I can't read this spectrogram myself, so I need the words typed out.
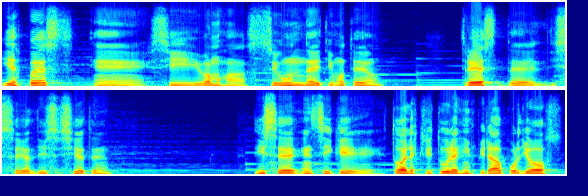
Y después, eh, si vamos a 2 de Timoteo 3, del 16 al 17, dice en sí que toda la escritura es inspirada por Dios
